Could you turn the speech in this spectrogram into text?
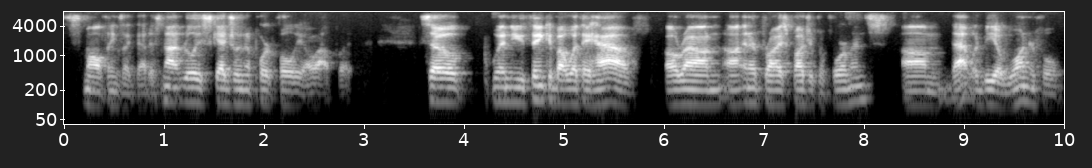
small things like that. It's not really scheduling a portfolio output. So when you think about what they have around uh, enterprise project performance, um, that would be a wonderful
